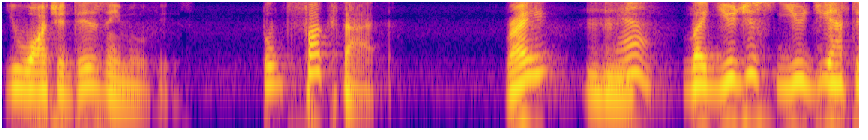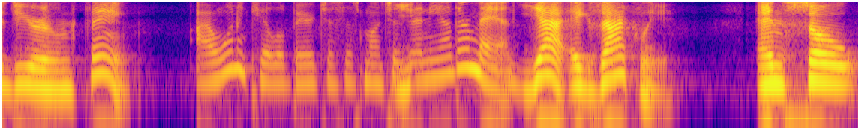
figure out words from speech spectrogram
you watch a Disney movies. But fuck that, right? Mm-hmm. Yeah. Like you just you you have to do your own thing. I want to kill a bear just as much as any other man. Yeah, exactly. And so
